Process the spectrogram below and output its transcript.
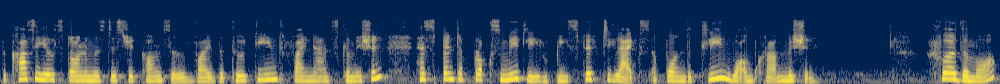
the Khasi Hills Autonomous District Council via the 13th Finance Commission has spent approximately rupees 50 lakhs upon the Clean Wah Umkhrah mission. Furthermore,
